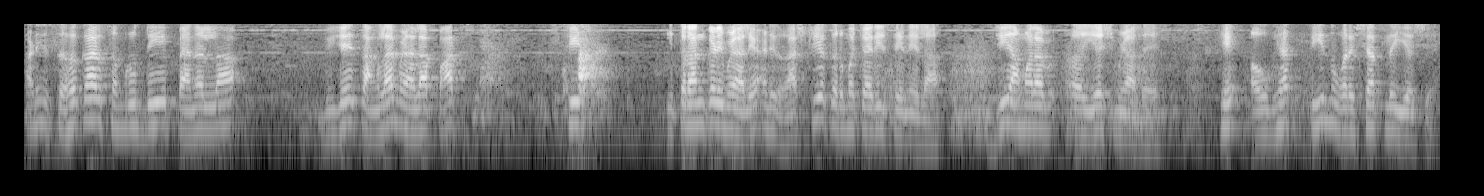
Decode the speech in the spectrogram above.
आणि सहकार समृद्धी पॅनलला विजय चांगला मिळाला पाच सीट इतरांकडे मिळाले आणि राष्ट्रीय कर्मचारी सेनेला जी आम्हाला यश यश मिळालंय हे अवघ्या तीन वर्षातलं यश आहे.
